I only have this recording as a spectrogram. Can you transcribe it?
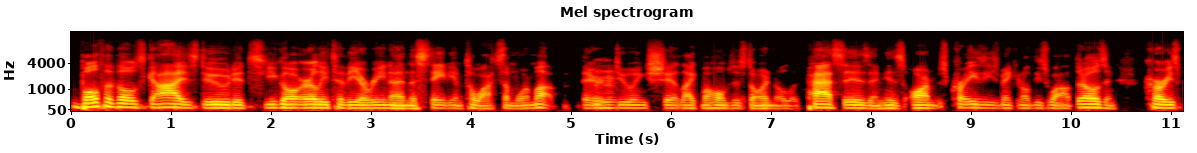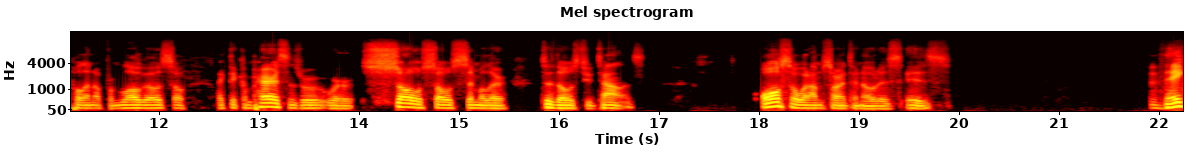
both of those guys, dude. It's you go early to the arena and the stadium to watch them warm up. They're Mhm. doing shit like Mahomes is throwing no look passes and his arm is crazy. He's making all these wild throws and Curry's pulling up from logos. So like the comparisons were, were so, so similar to those two talents. Also, what I'm starting to notice is they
